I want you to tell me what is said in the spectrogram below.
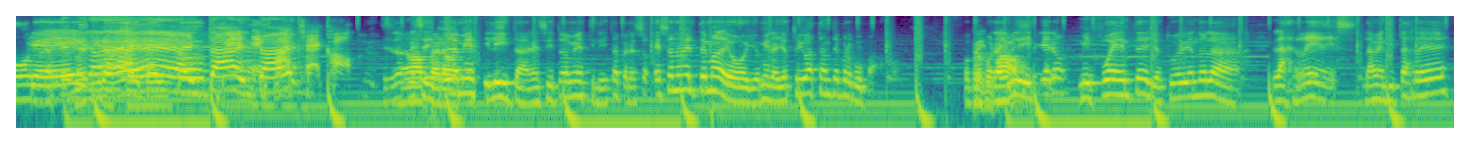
Ok. Mira, ahí está, ahí está. Necesito, No, necesito pero- de mi estilista, necesito de mi estilista, pero eso, eso no es el tema de hoy. Yo, Mira, yo estoy bastante preocupado. Porque por ahí me dijeron, mi fuente, yo estuve viendo la- las redes, las benditas redes,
